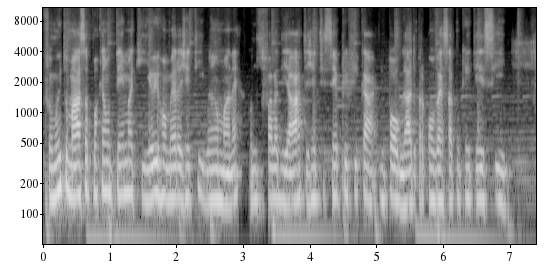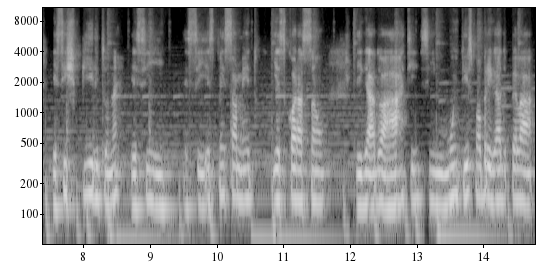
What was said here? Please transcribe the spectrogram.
foi muito massa porque é um tema que eu e Romero a gente ama, né? Quando se fala de arte, a gente sempre fica empolgado para conversar com quem tem esse, esse espírito, né? Esse, esse, esse pensamento e esse coração ligado à arte. Sim, muitíssimo obrigado pela,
